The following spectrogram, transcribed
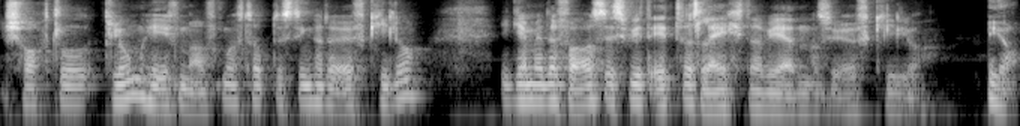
Schachtel Klumhäfen aufgemacht habe. Das Ding hat ja 11 Kilo. Ich gehe mir davon aus, es wird etwas leichter werden als 11 Kilo. Ja.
